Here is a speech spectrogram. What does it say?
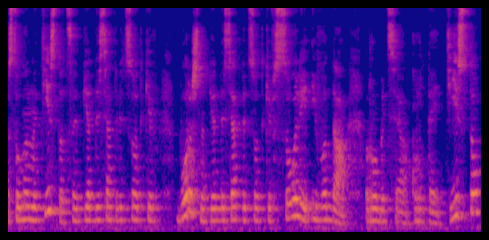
солене тісто, це 50% борошна, 50% солі і вода. Робиться круте тісто.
